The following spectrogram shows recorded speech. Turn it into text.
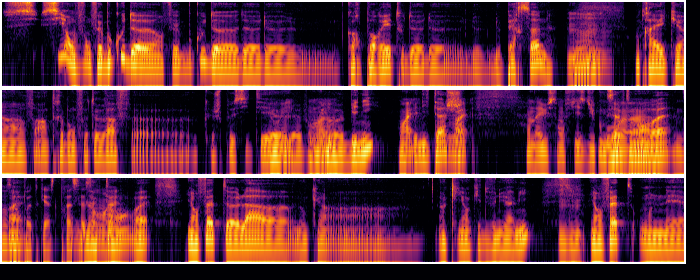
Si, si, on, on fait beaucoup de, on fait beaucoup de, de, de corporate ou de, de, de- de personnes. Mhm. Mm. On travaille avec un, enfin, un très bon photographe euh, que je peux citer, euh, Oui, le- ouais. euh, Benny, Ouais. Benny Tache. Ouais. On a eu son fils du coup Exactement, euh, ouais, dans un podcast précédent. Exactement, ouais. Et en fait, là, euh, donc un, un client qui est devenu ami. Mhm. Et en fait, on est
